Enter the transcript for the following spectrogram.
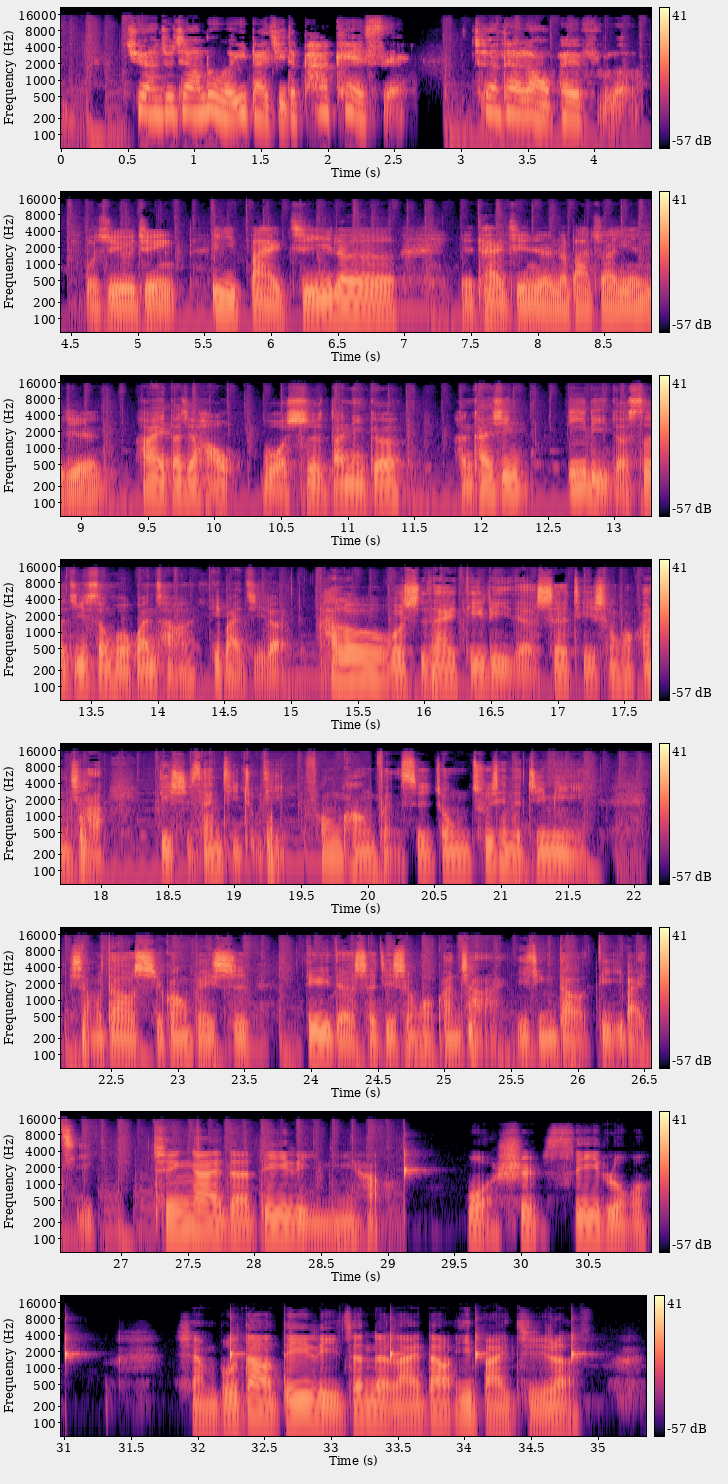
居然就这样录了一百集的 Podcast，哎，真的太让我佩服了。我是尤静，一百集了，也太惊人了吧！转眼间，嗨，大家好，我是丹尼哥，很开心，D 里的设计生活观察一百集了。Hello，我是在 D 里的设计生活观察第十三集主题疯狂粉丝中出现的 Jimmy，想不到时光飞逝。D 里的设计生活观察已经到第一百集。亲爱的 D 里，你好，我是 C 罗。想不到 D 里真的来到一百集了，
